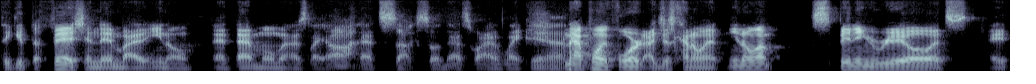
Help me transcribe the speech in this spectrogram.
to get the fish. And then by you know at that moment, I was like, oh, that sucks. So that's why I was like, yeah. From that point forward, I just kind of went, you know what, spinning reel. It's it,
